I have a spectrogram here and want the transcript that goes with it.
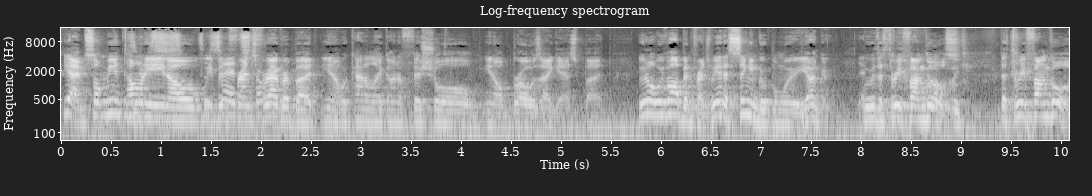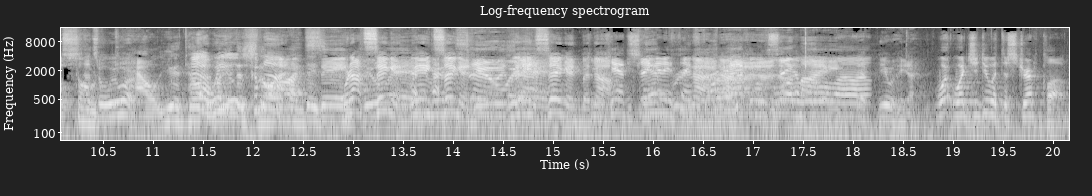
Yeah, and so me and Tony, you know, we've been friends story. forever, but you know, we're kind of like unofficial, you know, bros, I guess. But you know, we've all been friends. We had a singing group when we were younger. We were the Three Fangools. The Three Fangools. That's what we were. Tell. You gonna tell Yeah, we, this come story on. like? Sing, We're not do singing. it. We ain't singing. We ain't singing, but no. You can't sing can't anything. breathe. Nah, for nah, me. nah, Can you nah, sing a little, uh, yeah. what, what'd you do at the strip club?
